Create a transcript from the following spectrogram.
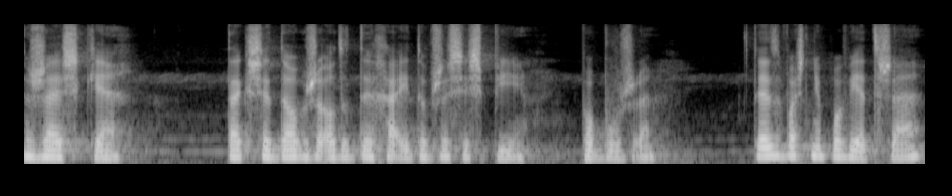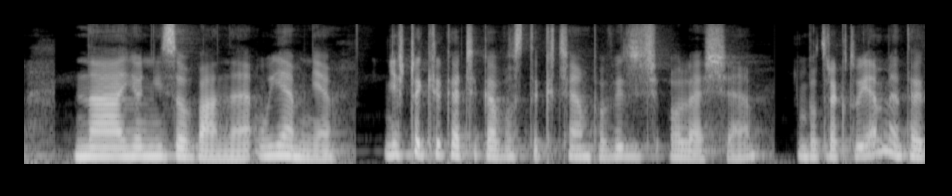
rześkie, tak się dobrze oddycha i dobrze się śpi po burzy. To jest właśnie powietrze najonizowane ujemnie. Jeszcze kilka ciekawostek chciałam powiedzieć o lesie, bo traktujemy te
